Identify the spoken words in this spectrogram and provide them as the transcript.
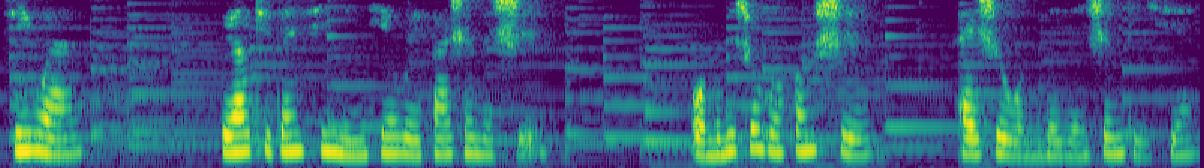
今晚，不要去担心明天未发生的事。我们的生活方式，才是我们的人生底线。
